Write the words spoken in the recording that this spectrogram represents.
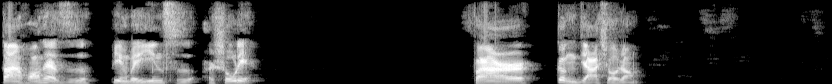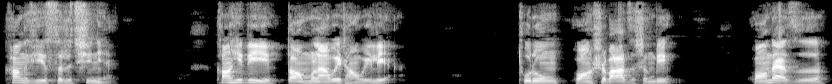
但皇太子并未因此而收敛，反而更加嚣张。康熙四十七年。康熙帝到木兰围场围猎，途中皇十八子生病，皇太子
